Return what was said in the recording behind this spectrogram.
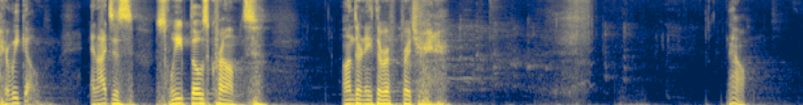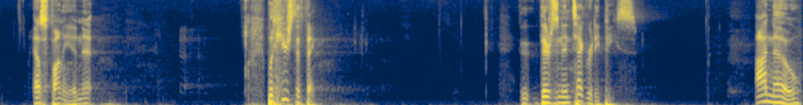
here we go. And I just sweep those crumbs underneath the refrigerator. Now, that's funny, isn't it? But here's the thing there's an integrity piece. I know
